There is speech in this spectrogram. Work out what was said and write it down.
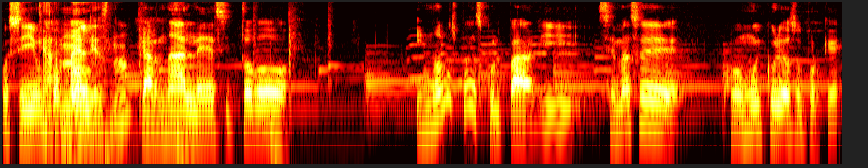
pues sí, un carnales, ¿no? Carnales y todo. Y no los puedes culpar. Y se me hace como muy curioso porque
